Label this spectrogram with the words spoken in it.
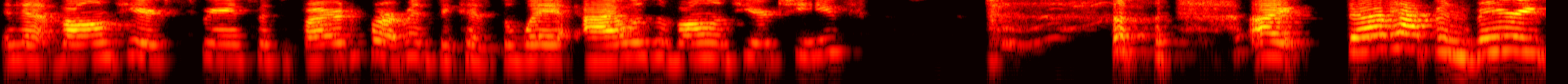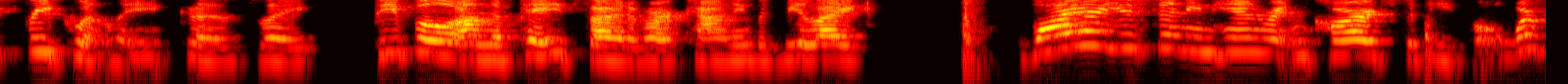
in that volunteer experience with the fire department because the way I was a volunteer chief, I that happened very frequently because like people on the paid side of our county would be like, "Why are you sending handwritten cards to people? We're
